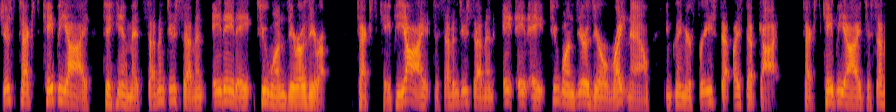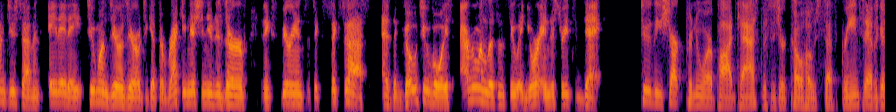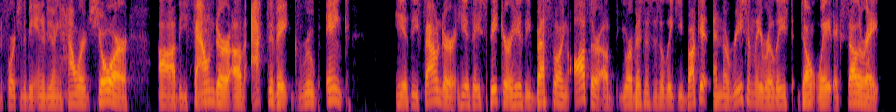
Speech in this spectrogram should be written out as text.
Just text KPI to him at 727 888 2100. Text KPI to 727 888 2100 right now and claim your free step by step guide. Text KPI to 727 888 2100 to get the recognition you deserve and experience the success as the go to voice everyone listens to in your industry today. To the Sharkpreneur podcast. This is your co host, Seth Greene. Today I have the good fortune to be interviewing Howard Shore, uh, the founder of Activate Group Inc. He is the founder, he is a speaker, he is the best selling author of Your Business is a Leaky Bucket and the recently released Don't Wait, Accelerate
